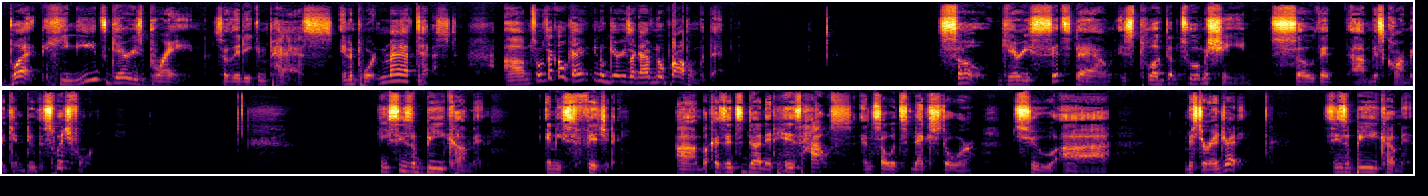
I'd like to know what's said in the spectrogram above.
but he needs Gary's brain so that he can pass an important math test. Um, so it's like, okay, you know, Gary's like, I have no problem with that. So Gary sits down, is plugged up to a machine so that uh, Miss Karmen can do the switch for him. He sees a bee come in and he's fidgeting. um, because it's done at his house, and so it's next door to uh, Mr. Andretti. Sees a bee come in,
